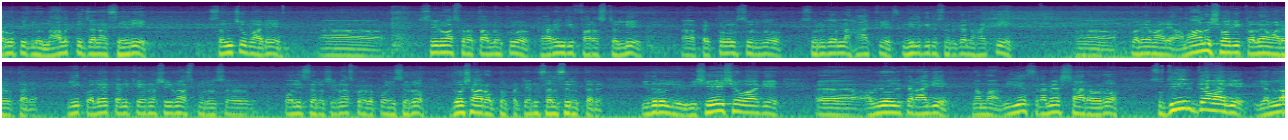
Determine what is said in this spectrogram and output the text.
ಆರೋಪಿಗಳು ನಾಲ್ಕು ಜನ ಸೇರಿ ಸಂಚು ಮಾಡಿ ಶ್ರೀನಿವಾಸಪುರ ತಾಲೂಕು ಕಾರಂಗಿ ಫಾರೆಸ್ಟಲ್ಲಿ ಪೆಟ್ರೋಲ್ ಸುರಿದು, ಸುರುಗನ್ನು ಹಾಕಿ, ನೀಲಗಿರಿ ಸುರುಗನ್ನು ಹಾಕಿ ಕೊಲೆ ಮಾಡಿ, ಅಮಾನುಷವಾಗಿ ಕೊಲೆ ಮಾಡಿರುತ್ತಾರೆ. ಈ ಕೊಲೆ ತನಿಖೆಯನ್ನು ಶ್ರೀನಿವಾಸ್ಪುರ ಪೊಲೀಸರು ಶ್ರೀನಿವಾಸಪುರದ ಪೊಲೀಸರು ದೋಷಾರೋಪ ಪಟ್ಟಿಯನ್ನು ಸಲ್ಲಿಸಿರುತ್ತಾರೆ. ಇದರಲ್ಲಿ ವಿಶೇಷವಾಗಿ ಅಭಿಯೋಜಕರಾಗಿ ನಮ್ಮ ವಿ ಎಸ್ ರಮೇಶ್ ಸಾರ್ ಅವರು ಸುದೀರ್ಘವಾಗಿ ಎಲ್ಲ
